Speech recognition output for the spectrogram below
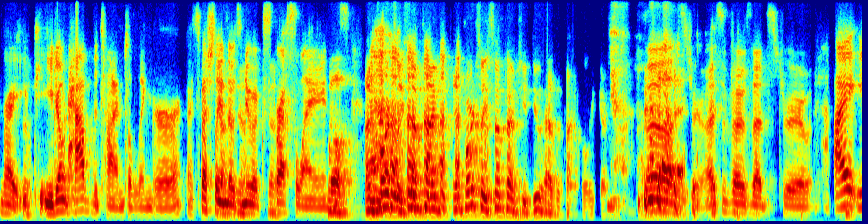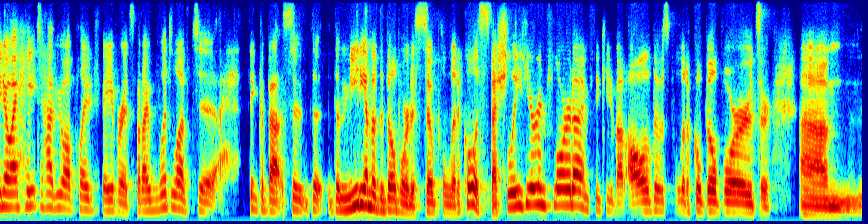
Right. You, you don't have the time to linger, especially in those yeah, new yeah. express lanes. Well, unfortunately, sometimes unfortunately sometimes you do have the time to linger. oh, that's true. I suppose that's true. I, you know, I hate to have you all played favorites, but I would love to think about. So the the medium of the billboard is so political, especially here in Florida. I'm thinking about all of those political billboards or um,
